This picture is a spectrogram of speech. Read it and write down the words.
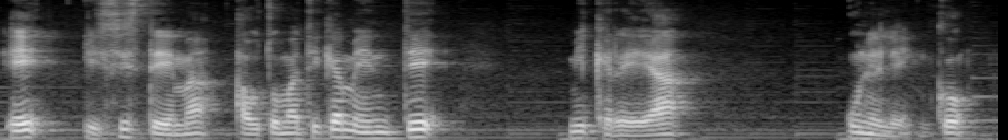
e il sistema automaticamente mi crea un elenco,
